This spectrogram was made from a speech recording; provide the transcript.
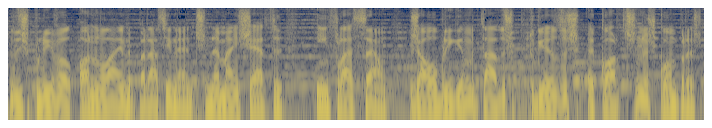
disponível online para assinantes. Na manchete, inflação já obriga metade dos portugueses a cortes nas compras,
